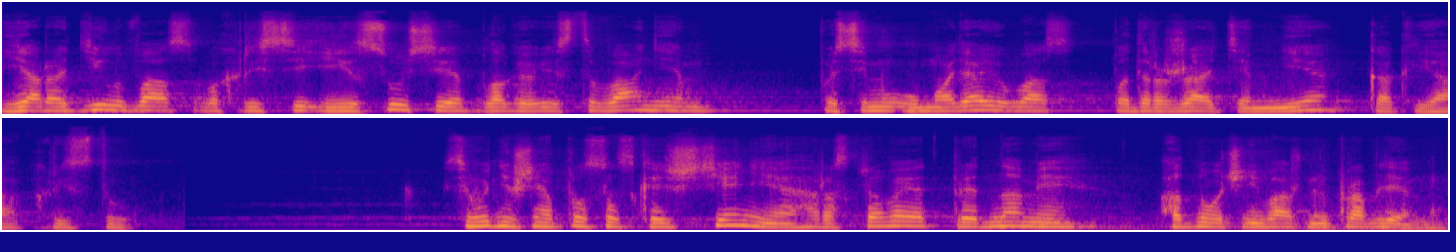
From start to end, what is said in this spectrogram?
Я родил вас во Христе Иисусе благовествованием, посему умоляю вас, подражайте мне, как я Христу». Сегодняшнее апостольское чтение раскрывает пред нами одну очень важную проблему.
